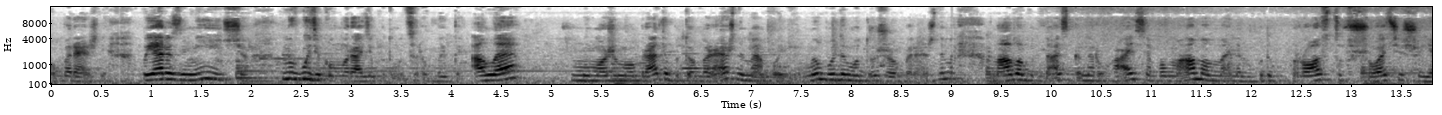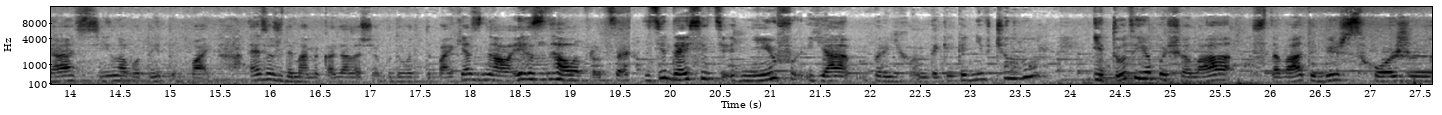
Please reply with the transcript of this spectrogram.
обережні. Бо я розумію, що ми в будь-якому разі будемо це робити. Але ми можемо обрати бути обережними або ні. Ми будемо дуже обережними. Мама, будь ласка, не ругайся, бо мама в мене буде просто в шоці, що я сіла водити байк. А я завжди мамі казала, що я буду водити байк. Я знала, я знала про це. За ці 10 днів я переїхала на декілька днів в Чонгу. І тут я почала ставати більш схожою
